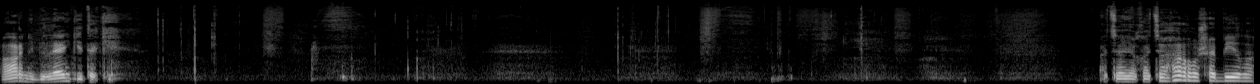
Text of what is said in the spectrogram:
Гарні, біленькі такі. А ця яка ця хороша біла.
